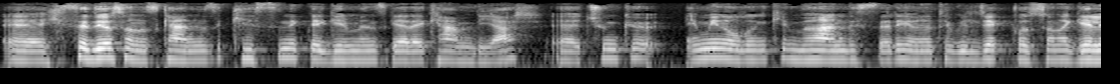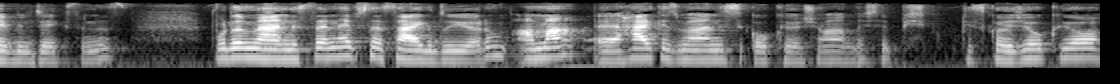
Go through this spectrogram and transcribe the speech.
e, hissediyorsanız kendinizi kesinlikle girmeniz gereken bir yer. E, çünkü emin olun ki mühendisleri yönetebilecek pozisyona gelebileceksiniz. Burada mühendislerin hepsine saygı duyuyorum ama e, herkes mühendislik okuyor şu anda işte psik- psikoloji okuyor,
